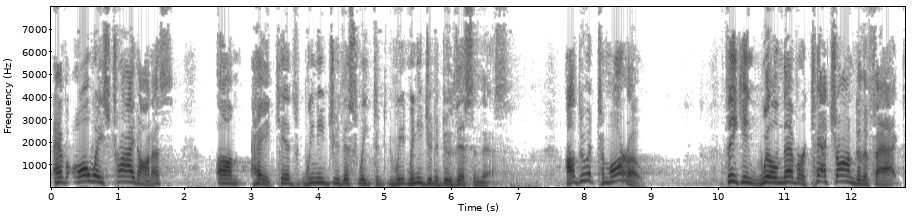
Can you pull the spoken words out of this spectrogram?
have always tried on us um, hey kids, we need you this week to, we, we need you to do this and this. I'll do it tomorrow. Thinking we'll never catch on to the fact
